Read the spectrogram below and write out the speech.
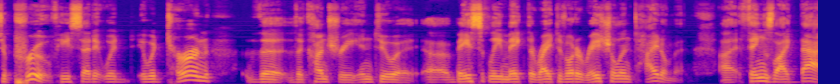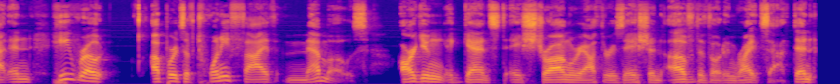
to prove. He said it would it would turn the the country into a uh, basically make the right to vote a racial entitlement, uh, things like that. And he wrote upwards of 25 memos arguing against a strong reauthorization of the Voting Rights Act. And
